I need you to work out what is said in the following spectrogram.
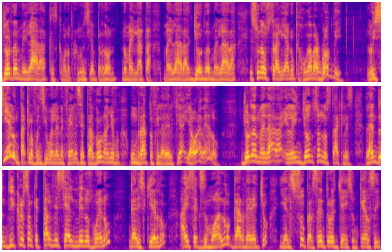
Jordan Mailata, que es como lo pronuncian, perdón, no Mailata, Mailara, Jordan Mailara, es un australiano que jugaba rugby lo hicieron tackle ofensivo en la NFL, se tardó un año, un rato Filadelfia y ahora véalo. Jordan Malara, Elaine Johnson los tackles, Landon Dickerson que tal vez sea el menos bueno, gar izquierdo, Isaac Zemualo, gar derecho, y el supercentro es Jason Kelsey,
